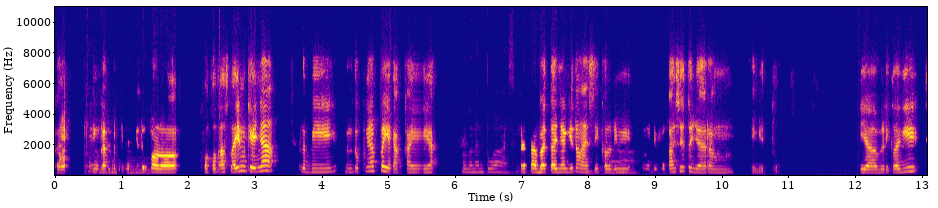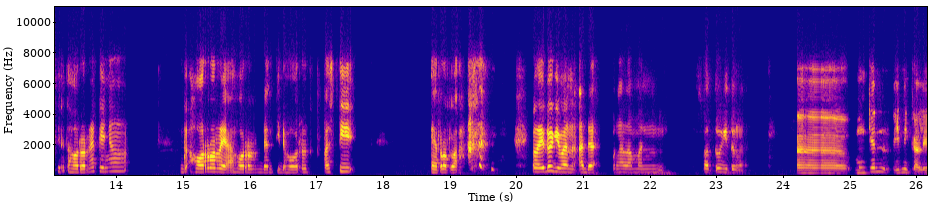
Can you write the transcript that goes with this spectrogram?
kayak Kayak tingkat bertingkat gitu. kalau fakultas lain kayaknya lebih bentuknya apa ya? Kayak bangunan tua nggak sih? bata-batanya gitu nggak sih? Kalau di Ah. kalau di vokasi itu jarang kayak gitu. Ya balik lagi cerita horornya kayaknya nggak horor ya horor dan tidak horor pasti error lah. Kalau itu gimana? Ada pengalaman suatu gitu nggak? Eh mungkin ini kali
